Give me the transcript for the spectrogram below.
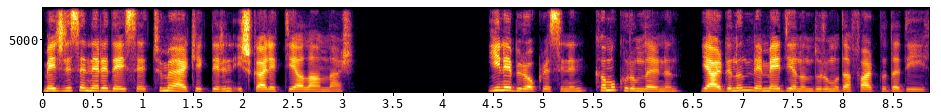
meclise neredeyse tümü erkeklerin işgal ettiği alanlar. Yine bürokrasinin, kamu kurumlarının, yargının ve medyanın durumu da farklı da değil.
